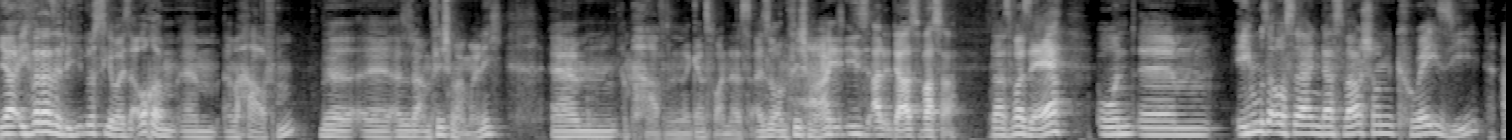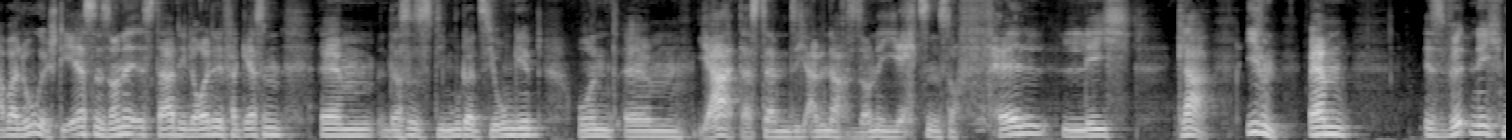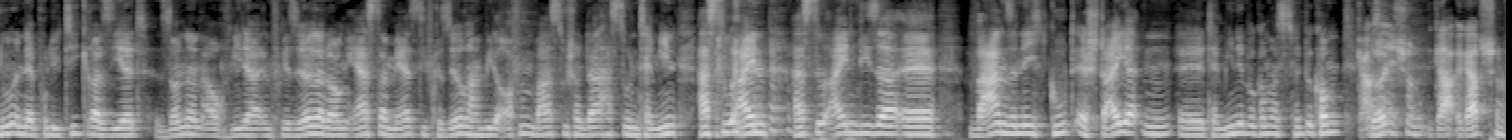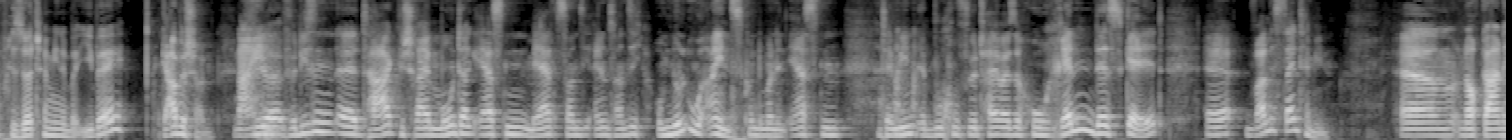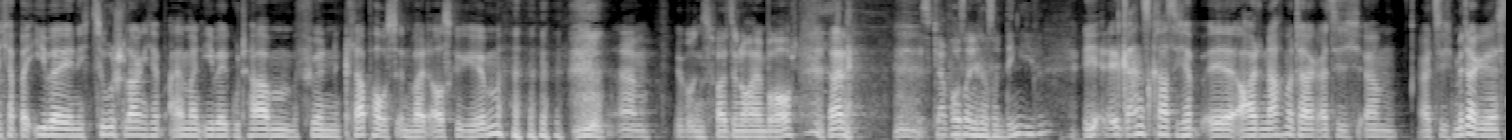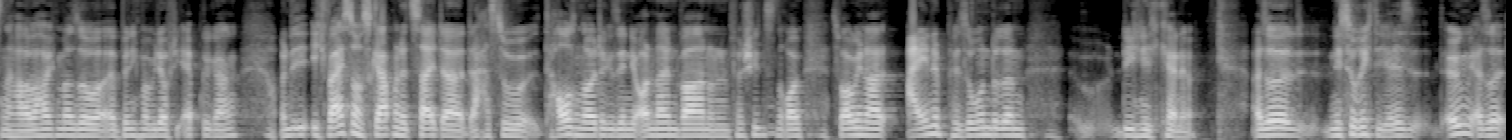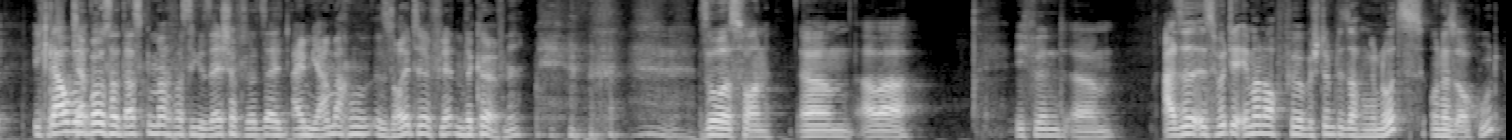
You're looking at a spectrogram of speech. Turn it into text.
Ja, ich war tatsächlich lustigerweise auch am, ähm, am Hafen. Wir, äh, also da am Fischmarkt, meine ich. Ähm, am Hafen, äh, ganz woanders. Also am Fischmarkt. Ist, alle- da ist Wasser. Das war sehr. Und ähm, ich muss auch sagen, das war schon crazy. Aber logisch, die erste Sonne ist da. Die Leute vergessen, ähm, dass es die Mutation gibt. Und ähm, ja, dass dann sich alle nach Sonne jächzen, ist doch völlig klar. Even, ähm, es wird nicht nur in der Politik rasiert, sondern auch wieder im Friseursalon. 1. März, die Friseure haben wieder offen. Warst du schon da? Hast du einen Termin? Hast du einen, hast du einen dieser äh, wahnsinnig gut ersteigerten äh, Termine bekommen? Hast du es mitbekommen? Gab es eigentlich schon, gab, schon Friseurtermine bei eBay? Gab es schon. Nein. Für, für diesen äh, Tag, wir schreiben Montag, 1. März 2021, um 0 Uhr 1 konnte man den ersten Termin äh, buchen für teilweise horrendes Geld. Äh, wann ist dein Termin? Ähm, noch gar nicht. Ich habe bei eBay nicht zugeschlagen. Ich habe all mein eBay-Guthaben für einen Clubhouse-Invite ausgegeben. ähm, übrigens, falls ihr noch einen braucht. Nein. Ist Clubhouse eigentlich noch so ein Ding, Even? Ich, äh, ganz krass. Ich habe äh, heute Nachmittag, als ich ähm, als ich Mittag gegessen habe, habe ich mal so äh, bin ich mal wieder auf die App gegangen und ich, ich weiß noch, es gab mal eine Zeit, da da hast du tausend Leute gesehen, die online waren und in verschiedensten Räumen. Es war original eine Person drin, die ich nicht kenne. Also nicht so richtig. Irgendwie, also ich glaube. Clubhouse hat das gemacht, was die Gesellschaft seit einem Jahr machen sollte, flatten the curve, ne? Sowas von. Ähm, aber ich finde, ähm, also es wird ja immer noch für bestimmte Sachen genutzt und das ist auch gut.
